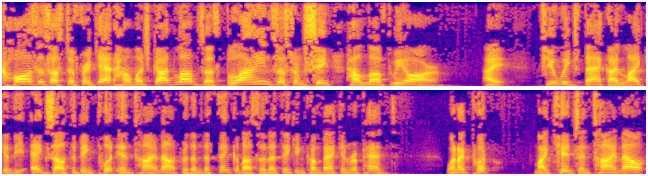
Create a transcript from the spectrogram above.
causes us to forget how much God loves us, blinds us from seeing how loved we are. I, a few weeks back, I likened the exile to being put in timeout for them to think about so that they can come back and repent. When I put my kids in timeout,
